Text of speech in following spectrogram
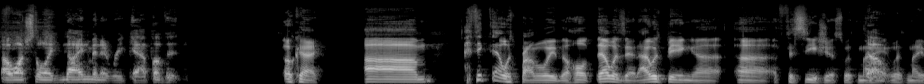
I watched the like 9 minute recap of it. Okay. Um I think that was probably the whole. That was it. I was being uh, uh, facetious with my no. with my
